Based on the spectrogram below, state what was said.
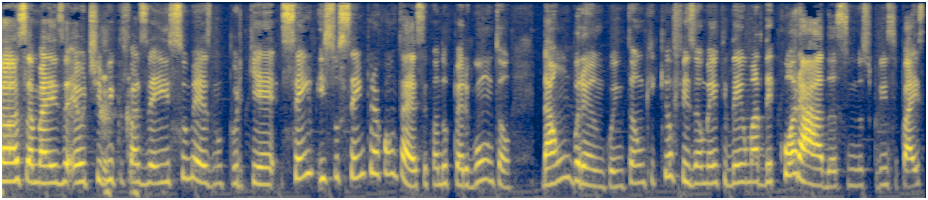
Nossa, mas eu tive que fazer isso mesmo, porque sem, isso sempre acontece. Quando perguntam, dá um branco. Então, o que, que eu fiz? Eu meio que dei uma decorada, assim, nos principais.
